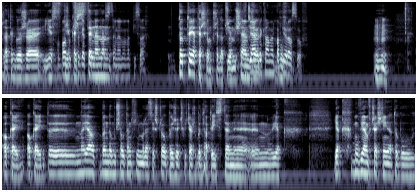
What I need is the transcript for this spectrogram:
Dlatego że jest Boże, jakaś scena na... scenę na napisach? To, to ja też ją przegapiłem. Myślałem, Widziałem że... reklamę papierosów. Mhm. Okej, okay, okej. Okay. No ja będę musiał ten film raz jeszcze obejrzeć, chociażby dla tej sceny, no jak jak mówiłem wcześniej, no to był,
